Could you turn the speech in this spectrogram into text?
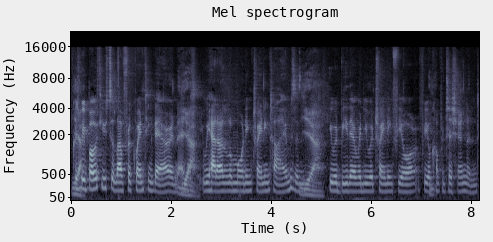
because Yeah. we both used to love frequenting there, and, and Yeah. we had our little morning training times, and Yeah. you would be there when you were training for your for your competition, and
